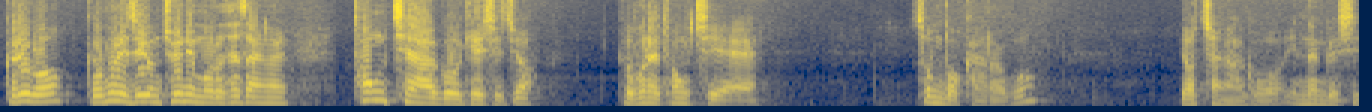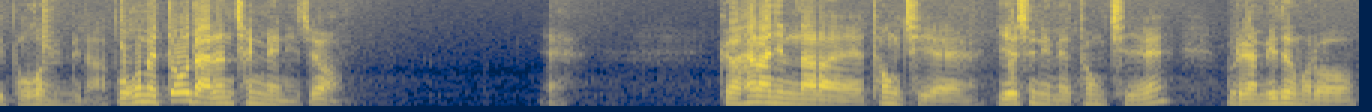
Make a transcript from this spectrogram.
그리고 그분이 지금 주님으로 세상을 통치하고 계시죠. 그분의 통치에 순복하라고 요청하고 있는 것이 복음입니다. 복음의 또 다른 측면이죠. 예. 그 하나님 나라의 통치에 예수님의 통치에 우리가 믿음으로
